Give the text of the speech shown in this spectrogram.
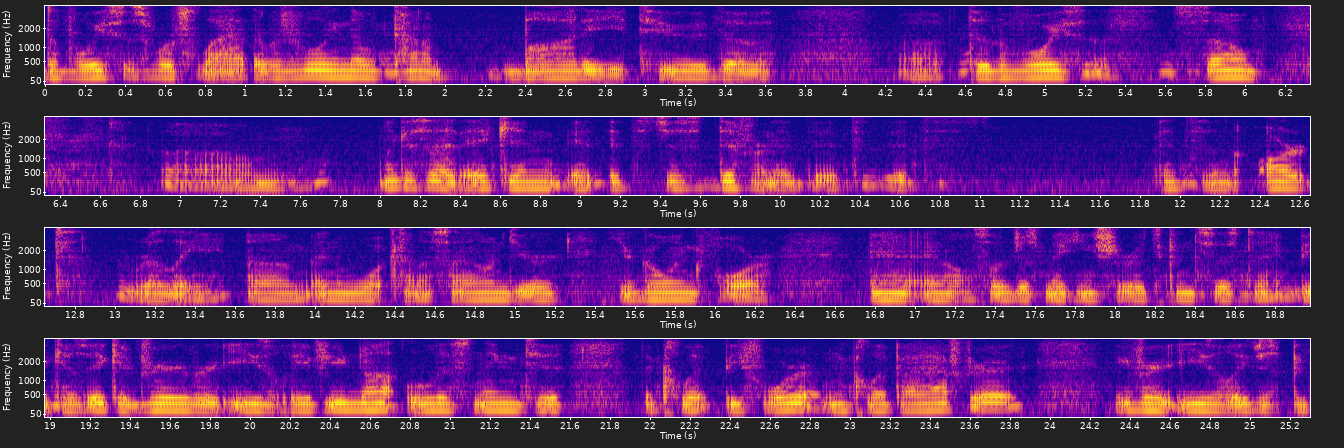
the voices were flat. There was really no kind of body to the uh, to the voices. So, um, like I said, it can. It, it's just different. It, it, it's it's an art really, um, and what kind of sound you're you're going for and, also just making sure it's consistent because it could very very easily if you're not listening to the clip before it and the clip after it could very easily just be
